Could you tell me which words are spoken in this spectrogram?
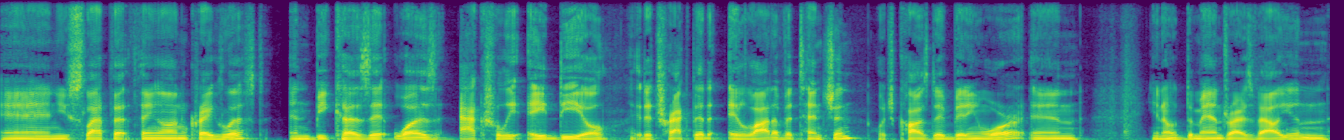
and you slapped that thing on Craigslist. And because it was actually a deal, it attracted a lot of attention, which caused a bidding war. And you know, demand drives value, and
